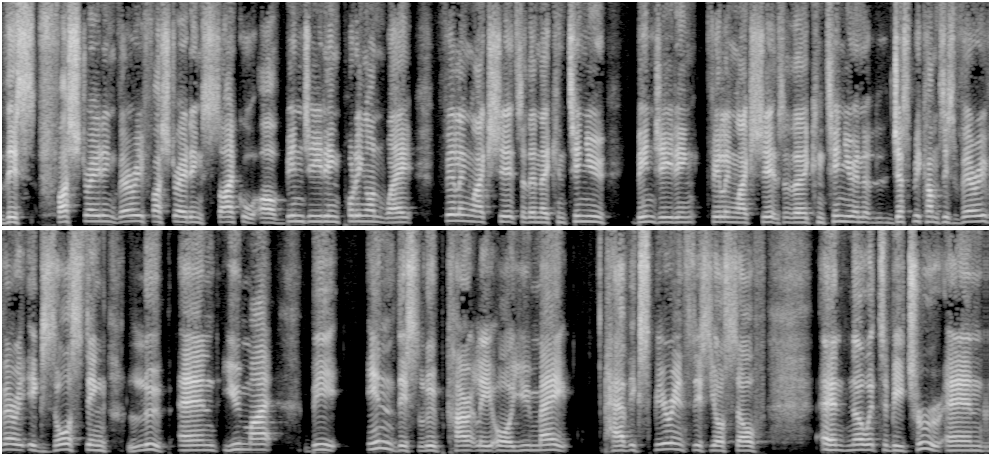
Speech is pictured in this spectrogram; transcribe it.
this frustrating, very frustrating cycle of binge eating, putting on weight, feeling like shit. So then they continue binge eating, feeling like shit. So they continue and it just becomes this very, very exhausting loop. And you might be in this loop currently, or you may have experienced this yourself and know it to be true. And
